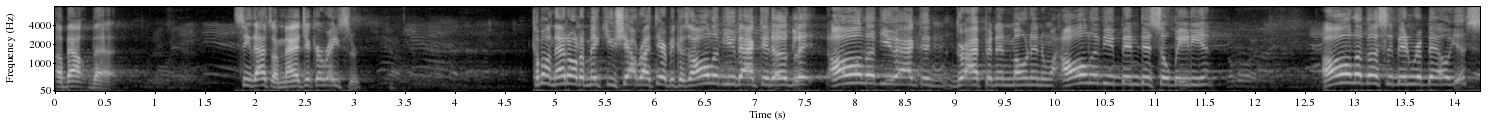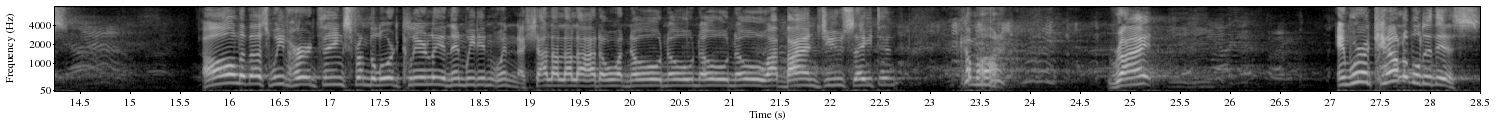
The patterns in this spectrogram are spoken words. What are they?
about that. See, that's a magic eraser. Come on, that ought to make you shout right there because all of you have acted ugly. All of you acted griping and moaning. And all of you have been disobedient. All of us have been rebellious. All of us, we've heard things from the Lord clearly, and then we didn't win. Sha la la la, I don't want, no, no, no, no, I bind you, Satan. Come on. Right? And we're accountable to this.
